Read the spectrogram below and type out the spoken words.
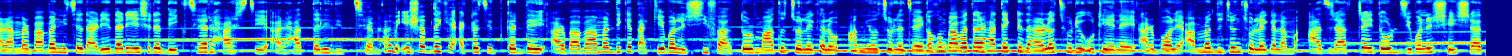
আর আমার বাবা নিচে দাঁড়িয়ে দাঁড়িয়ে সেটা দেখছে আর হাসছে আর হাততালি দিচ্ছে। আমি এসব দেখে একটা চিৎকার দেই আর বাবা আমার দিকে তাকিয়ে বলে, শিফা, তোর মা তো চলে গেল, আমিও চলে যাই। তখন বাবা তার হাতে একটি ধারালো ছুরি উঠিয়ে নেয় আর বলে, আমরা দুজন চলে গেলাম। আজ রাতটাই তোর জীবনের শেষ রাত।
